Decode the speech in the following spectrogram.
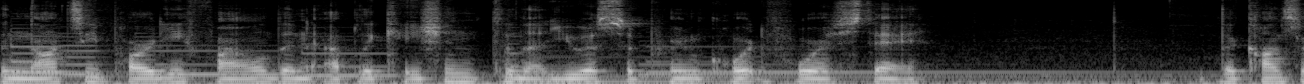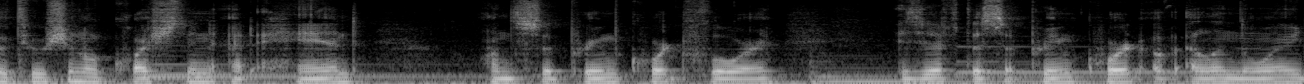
the Nazi Party filed an application to the US Supreme Court for a stay. The constitutional question at hand on the Supreme Court floor is if the Supreme Court of Illinois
